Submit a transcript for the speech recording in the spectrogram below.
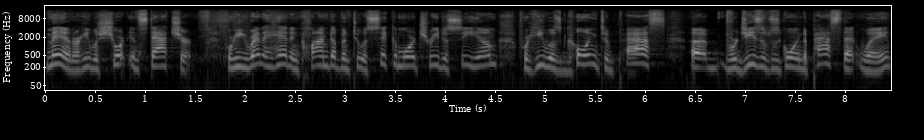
man, or he was short in stature. For he ran ahead and climbed up into a sycamore tree to see him, for he was going to pass, uh, for Jesus was going to pass that way.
